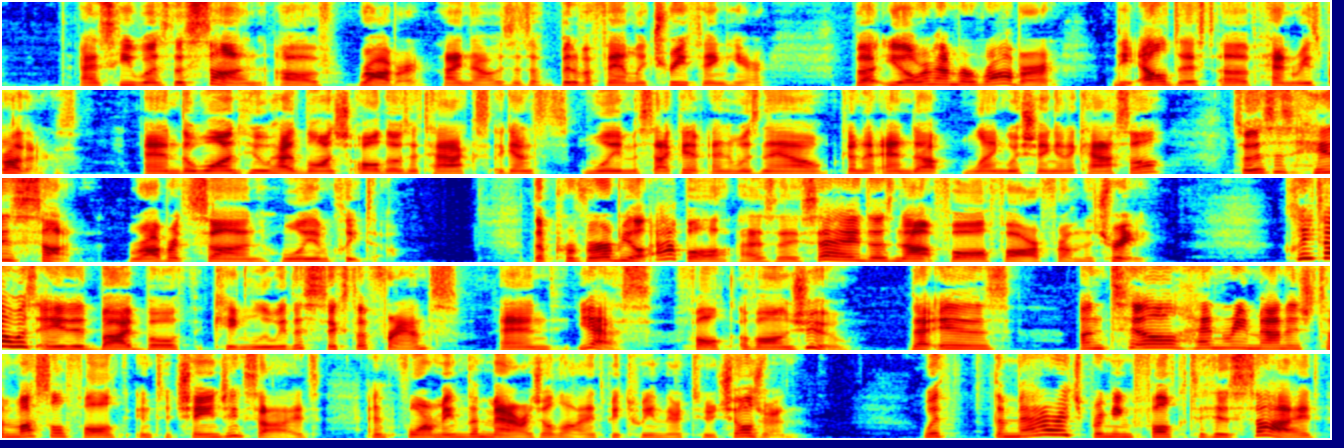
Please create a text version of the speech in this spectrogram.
as he was the son of Robert. I know this is a bit of a family tree thing here, but you'll remember Robert, the eldest of Henry's brothers, and the one who had launched all those attacks against William II and was now going to end up languishing in a castle. So this is his son, Robert's son, William Clito. The proverbial apple, as they say, does not fall far from the tree. Clito was aided by both King Louis VI of France and, yes, Fulk of Anjou. That is, until Henry managed to muscle Fulk into changing sides and forming the marriage alliance between their two children. With the marriage bringing Fulk to his side,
